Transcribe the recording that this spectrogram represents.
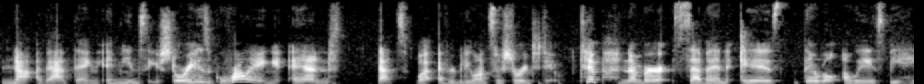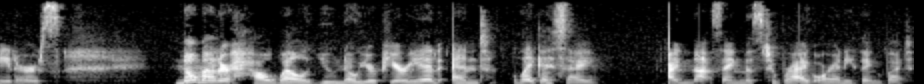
not a bad thing. It means that your story is growing and that's what everybody wants their story to do. Tip number seven is there will always be haters no matter how well you know your period, and like I say, I'm not saying this to brag or anything, but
